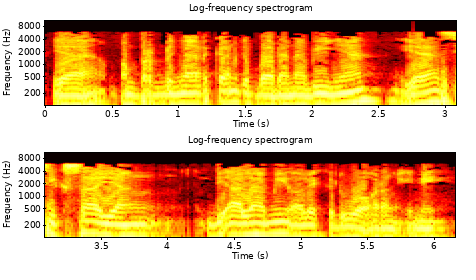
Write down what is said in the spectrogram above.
Ya, memperdengarkan kepada nabinya ya siksa yang dialami oleh kedua orang ini,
